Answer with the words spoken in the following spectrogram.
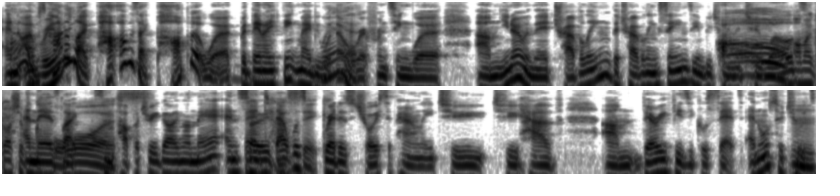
And Oh, I was kind of like pu- I was like puppet work, but then I think maybe what they were referencing were um, you know, when they're traveling, the traveling scenes in between the two worlds. oh my gosh, and there's like some puppetry going on there. And so that was Greta's choice apparently to to have um, very physical sets. And also too, Mm. it's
